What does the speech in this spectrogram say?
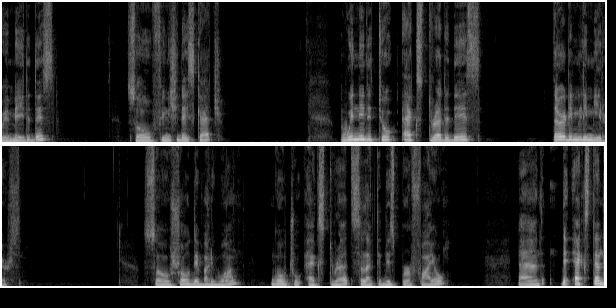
We made this. So finish the sketch. We needed to extrude this 30 millimeters. So show the body one, go to extrude, select this profile, and the extent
